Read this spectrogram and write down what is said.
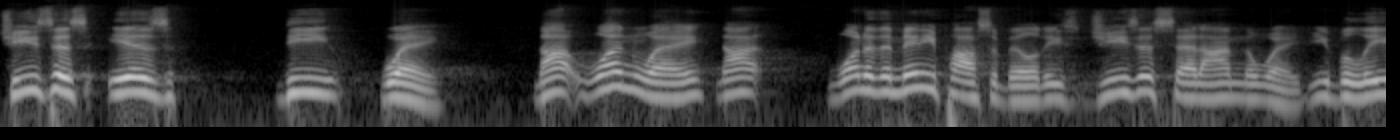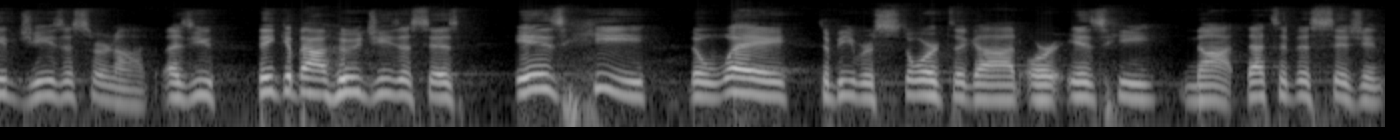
Jesus is the way. Not one way, not one of the many possibilities. Jesus said, I'm the way. Do you believe Jesus or not? As you think about who Jesus is, is he the way to be restored to God or is he not? That's a decision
